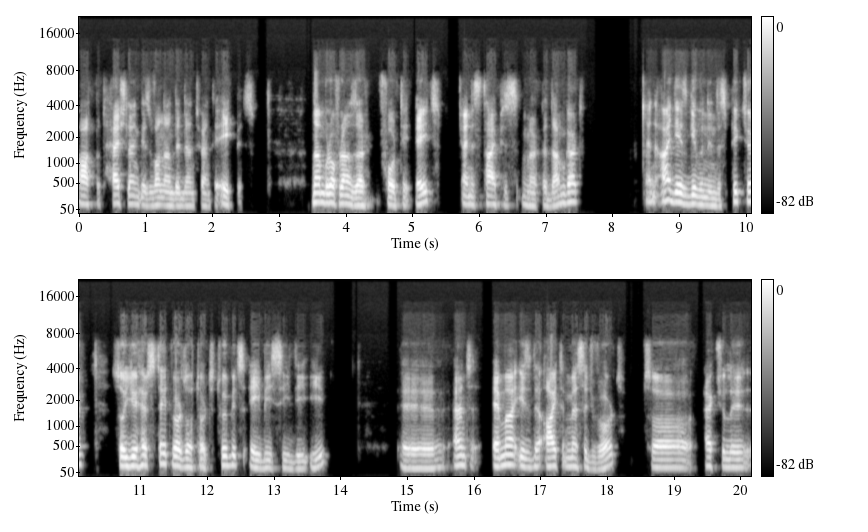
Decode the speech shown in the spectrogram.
output hash length is 128 bits. Number of runs are 48, and its type is Merkle-Damgard. And ID is given in this picture. So you have state words of 32 bits, A, B, C, D, E. Uh, and MI is the ith message word. So actually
